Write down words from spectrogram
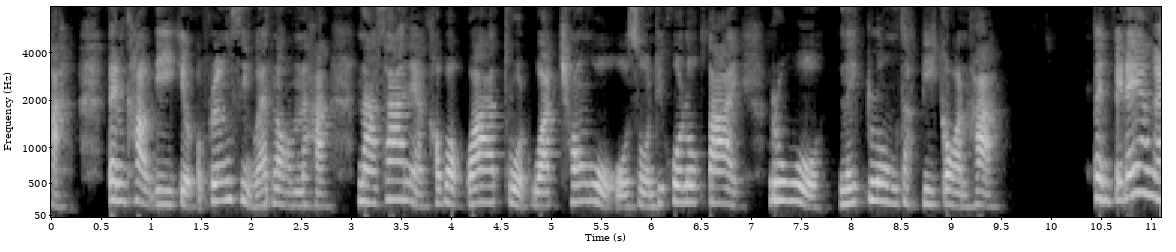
ค่ะ เป็นข่าวดีเกี่ยวกับเรื่องสิ่งแวดล้อมนะคะนาซาเนี่ยเขาบอกว่าตรวจวัดช่องโหว่โอโซนที่ขั้วโลกใต้รูโหว่เล็กลงจากปีก่อนค่ะ เป็นไปได้ยังไง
